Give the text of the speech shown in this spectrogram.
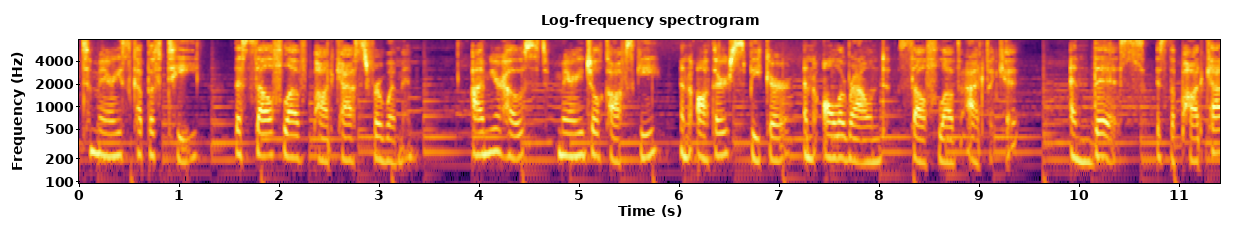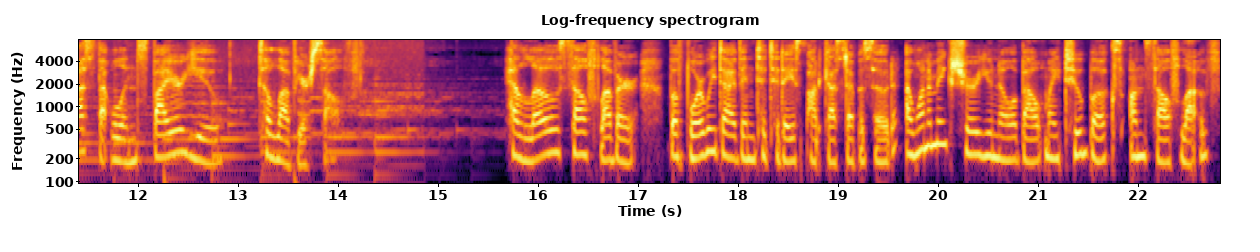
to Mary's Cup of Tea, the self love podcast for women. I'm your host, Mary Jelkovsky, an author, speaker, and all around self love advocate. And this is the podcast that will inspire you to love yourself. Hello, self lover. Before we dive into today's podcast episode, I want to make sure you know about my two books on self love.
